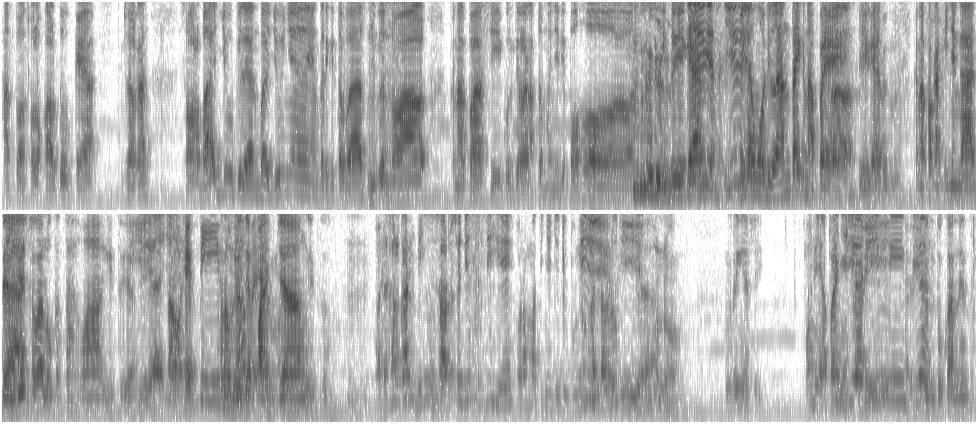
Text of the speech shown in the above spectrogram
hantu-hantu lokal tuh kayak misalkan soal baju, pilihan bajunya yang tadi kita bahas juga soal kenapa si kuntilanak demennya di pohon gitu ya kan. Iya, iya, Dia iya. nggak mau di lantai kenapa ya? Ah. Iya Iya, kan? bener. Kenapa kakinya nggak ada? dan dia selalu ketawa gitu ya Iya, Iya, iya, tahu iya. happy mulu. rambutnya Kenapa ya panjang gitu Hmm. Padahal kan bingung. Seharusnya dia sedih ya, orang matinya jadi bunuh Iya, kata lu. Iya. Dibunuh. ngeri gak sih Oh, Ngeri apanya? Dia Ngeri, ini ngeri. dia. bentukannya tuh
